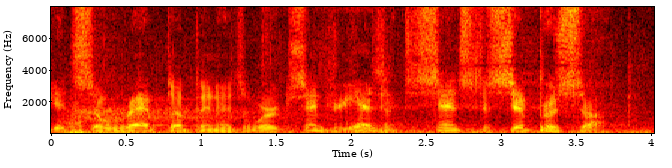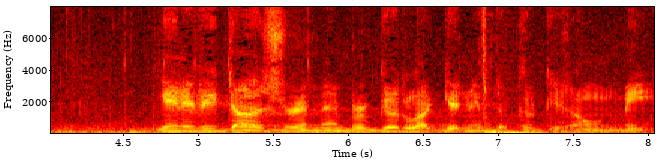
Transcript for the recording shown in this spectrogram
Gets so wrapped up in his work, Sindri hasn't the sense to sip or sup. And if he does remember, good luck getting him to cook his own meat.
